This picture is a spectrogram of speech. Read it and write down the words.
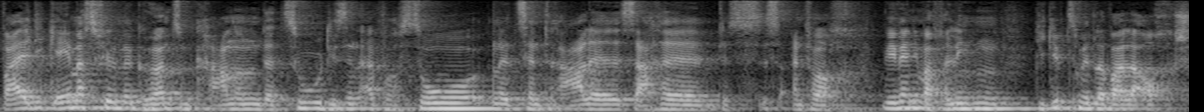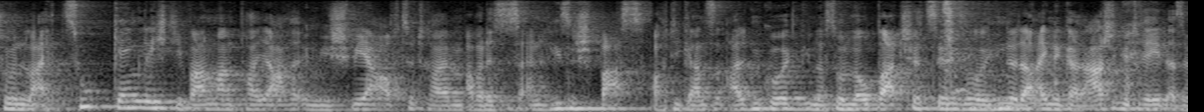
Weil die Gamers-Filme gehören zum Kanon dazu. Die sind einfach so eine zentrale Sache. Das ist einfach, wir werden die mal verlinken. Die gibt es mittlerweile auch schön leicht zugänglich. Die waren mal ein paar Jahre irgendwie schwer aufzutreiben. Aber das ist ein Riesenspaß. Auch die ganzen alten Gurken, die noch so low-budget sind, so hinter der eigenen Garage gedreht. Also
